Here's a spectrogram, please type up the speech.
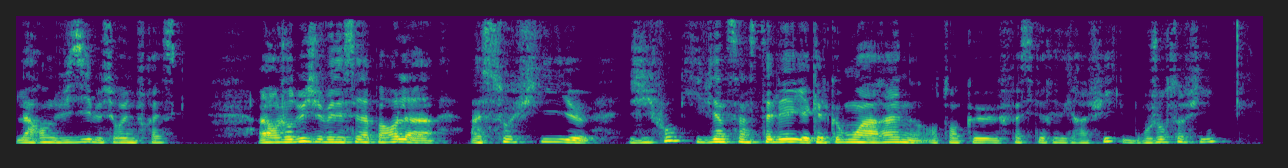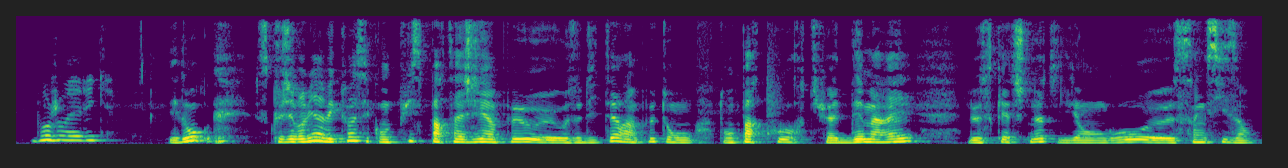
la rendre visible sur une fresque? Alors aujourd'hui, je vais laisser la parole à, à Sophie euh, Giffot, qui vient de s'installer il y a quelques mois à Rennes en tant que facilitatrice graphique. Bonjour Sophie. Bonjour Eric. Et donc, ce que j'aimerais bien avec toi, c'est qu'on puisse partager un peu euh, aux auditeurs un peu ton, ton parcours. Tu as démarré le sketchnote il y a en gros 5-6 ans.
